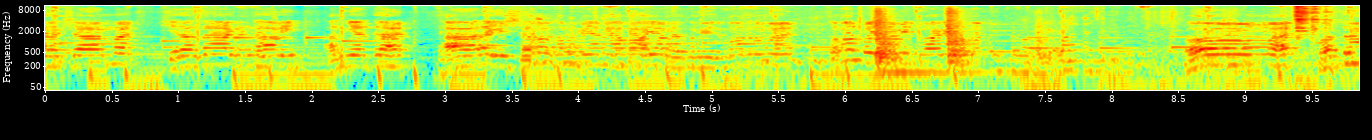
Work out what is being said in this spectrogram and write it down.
రక్షామ శిరసా గృహామి అన్యత్ర ధారయిష్యామి సమర్పయామి అపాయామి సమర్పయామి స్వాగతం వస్త్రం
